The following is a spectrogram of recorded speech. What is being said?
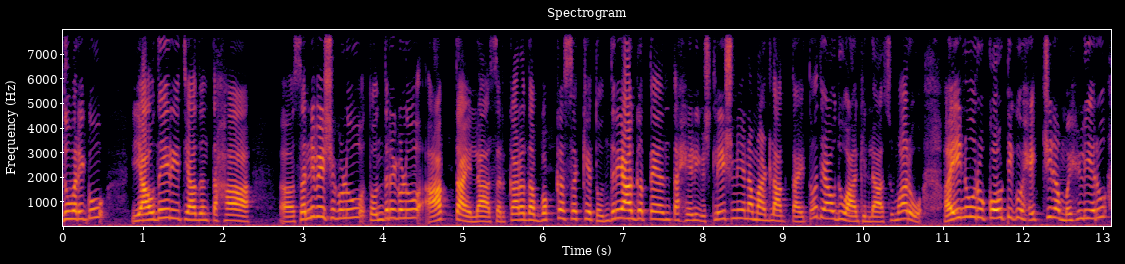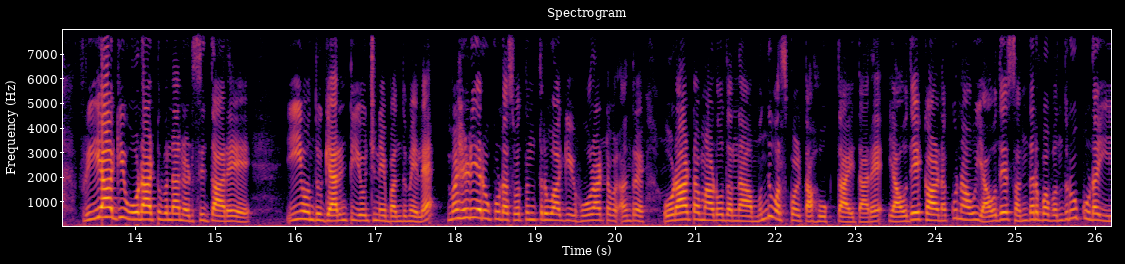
ಇದುವರೆಗೂ ಯಾವುದೇ ರೀತಿಯಾದಂತಹ ಸನ್ನಿವೇಶಗಳು, ತೊಂದರೆಗಳು ಆಗ್ತಾ ಇಲ್ಲ. ಸರ್ಕಾರದ ಬೊಕ್ಕಸಕ್ಕೆ ತೊಂದರೆ ಆಗತ್ತೆ ಅಂತ ಹೇಳಿ ವಿಶ್ಲೇಷಣೆಯನ್ನ ಮಾಡಲಾಗ್ತಾ ಇತ್ತು. ಅದ್ಯಾವುದೂ ಆಗಿಲ್ಲ. ಸುಮಾರು ಐನೂರು ಕೋಟಿಗೂ ಹೆಚ್ಚಿನ ಮಹಿಳೆಯರು ಫ್ರೀಯಾಗಿ ಓಡಾಟವನ್ನ ನಡೆಸಿದ್ದಾರೆ. ಈ ಒಂದು ಗ್ಯಾರಂಟಿ ಯೋಜನೆ ಬಂದ ಮೇಲೆ ಮಹಿಳೆಯರು ಕೂಡ ಸ್ವತಂತ್ರವಾಗಿ ಹೋರಾಟ, ಅಂದರೆ ಓಡಾಟ ಮಾಡೋದನ್ನು ಮುಂದುವರಿಸ್ಕೊಳ್ತಾ ಹೋಗ್ತಾ ಇದ್ದಾರೆ. ಯಾವುದೇ ಕಾರಣಕ್ಕೂ ನಾವು ಯಾವುದೇ ಸಂದರ್ಭ ಬಂದರೂ ಕೂಡ ಈ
